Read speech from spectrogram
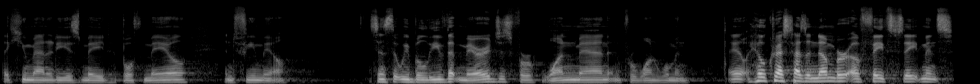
that humanity is made both male and female. Since that we believe that marriage is for one man and for one woman. You know, Hillcrest has a number of faith statements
